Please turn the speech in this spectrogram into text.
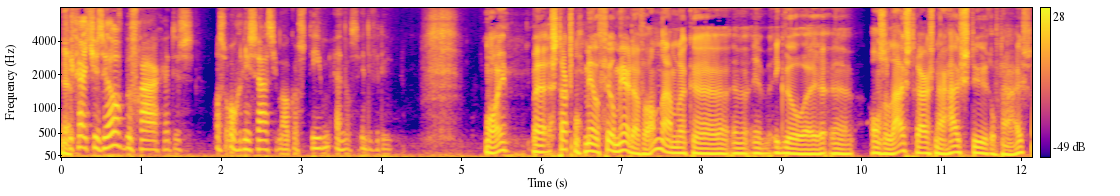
Je gaat jezelf bevragen, dus als organisatie, maar ook als team en als individu. Mooi. Uh, straks nog meer, veel meer daarvan. Namelijk, uh, ik wil onze luisteraars naar huis sturen. Of naar huis.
